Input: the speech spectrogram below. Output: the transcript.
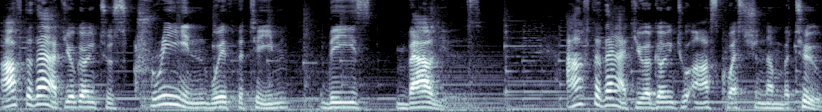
after that, you're going to screen with the team these values. After that, you are going to ask question number two,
